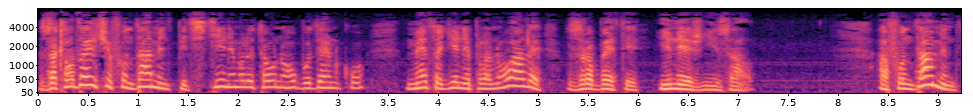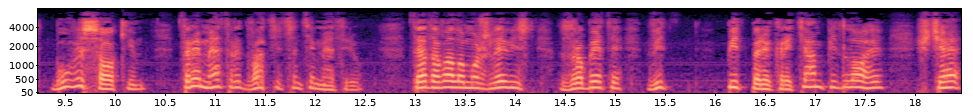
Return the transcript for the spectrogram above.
Закладаючи фундамент під стіни молитовного будинку, ми тоді не планували зробити і нижній зал. А фундамент був високим 3 метри 20 сантиметрів. Це давало можливість зробити від, під перекриттям підлоги ще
